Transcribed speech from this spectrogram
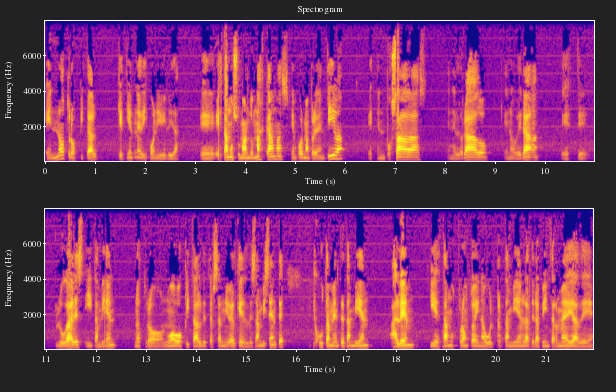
en otro hospital que tiene disponibilidad. Eh, estamos sumando más camas en forma preventiva, en Posadas, en El Dorado, en Oberá, este, lugares y también nuestro nuevo hospital de tercer nivel, que es el de San Vicente, y justamente también Alem, y estamos pronto a inaugurar también la terapia intermedia de,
